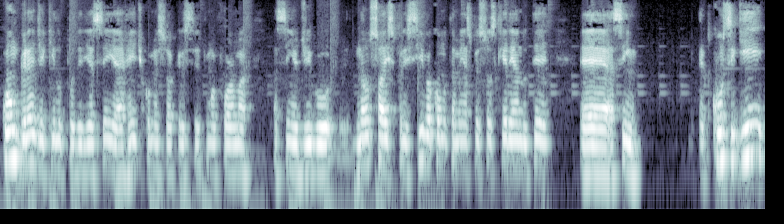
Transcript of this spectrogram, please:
quão grande aquilo poderia ser e a rede começou a crescer de uma forma, assim, eu digo, não só expressiva, como também as pessoas querendo ter, é, assim, conseguir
